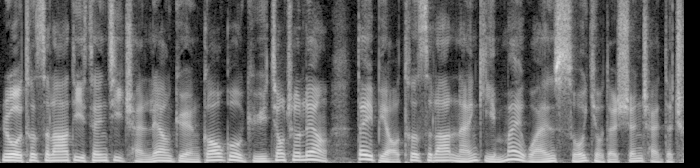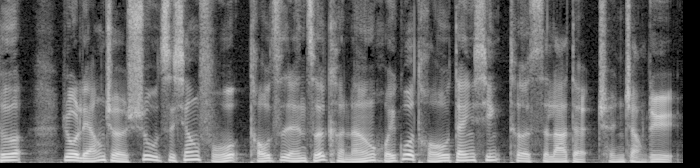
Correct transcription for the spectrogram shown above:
若特斯拉第三季产量远高过于交车量，代表特斯拉难以卖完所有的生产的车；若两者数字相符，投资人则可能回过头担心特斯拉的成长率。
